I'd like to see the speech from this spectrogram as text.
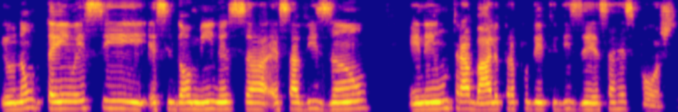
Eu não tenho esse, esse domínio, essa, essa visão em nenhum trabalho para poder te dizer essa resposta.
